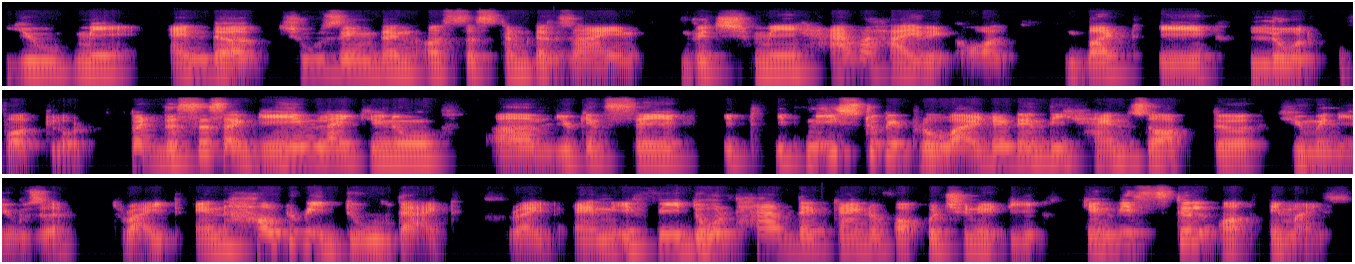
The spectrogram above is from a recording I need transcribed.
you may end up choosing then a system design which may have a high recall, but a low workload. But this is again like, you know, um, you can say it, it needs to be provided in the hands of the human user, right? And how do we do that? Right. And if we don't have that kind of opportunity, can we still optimize?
